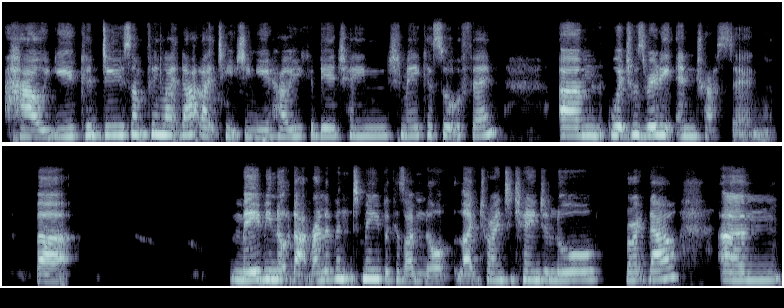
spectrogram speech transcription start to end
how you could do something like that, like teaching you how you could be a change maker, sort of thing, um, which was really interesting, but maybe not that relevant to me because I'm not like trying to change a law right now. Um,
